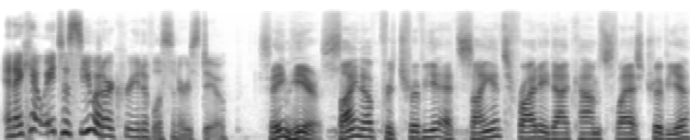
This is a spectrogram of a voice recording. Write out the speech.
And I can't wait to see what our creative listeners do. Same here. Sign up for trivia at sciencefriday.com slash trivia.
